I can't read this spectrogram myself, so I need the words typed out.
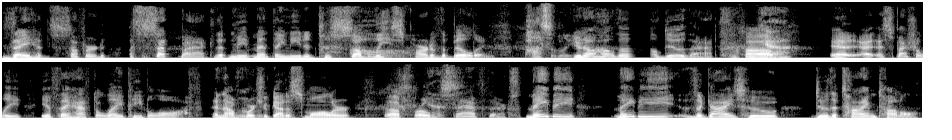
they had suffered a setback that me- meant they needed to sublease oh, part of the building. Possibly. You know how they'll do that. Um, yeah especially if they have to lay people off. And now, of mm. course, you've got a smaller uh, probe yes. staff there. Maybe maybe the guys who do the time tunnel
